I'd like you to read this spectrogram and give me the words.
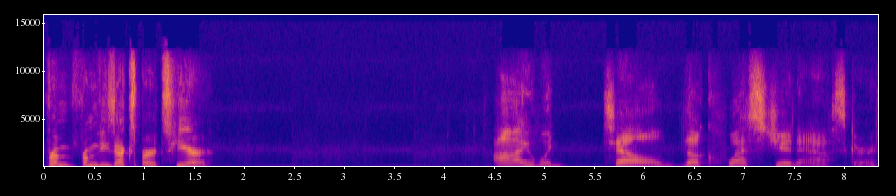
from from these experts here. I would tell the question asker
